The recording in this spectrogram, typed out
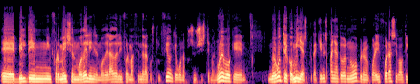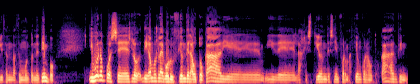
Eh, Building Information Modeling, el modelado de la información de la construcción, que bueno, pues es un sistema nuevo que nuevo entre comillas, porque aquí en España todo es nuevo, pero por ahí fuera se va utilizando hace un montón de tiempo. Y bueno, pues es lo, digamos la evolución del AutoCAD y, de la gestión de esa información con AutoCAD. En fin,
